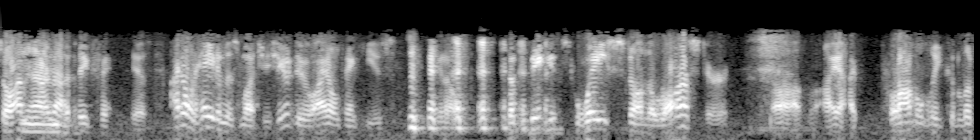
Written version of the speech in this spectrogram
So I'm, Yeah, I'm not a big fan of his. I don't hate him as much as you do. I don't think he's, you know, the biggest waste on the roster. Um, I, I probably could look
